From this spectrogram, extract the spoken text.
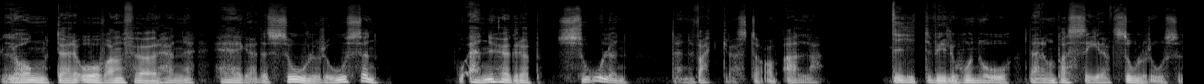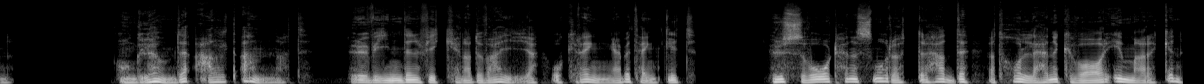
Långt där ovanför henne hägrade solrosen och ännu högre upp solen den vackraste av alla. Dit ville hon nå när hon passerat solrosen. Hon glömde allt annat. Hur vinden fick henne att vaja och kränga betänkligt. Hur svårt hennes små rötter hade att hålla henne kvar i marken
